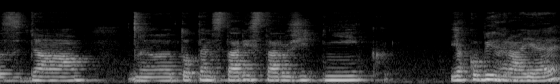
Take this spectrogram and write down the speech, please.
zda to ten starý starožitník jakoby hraje,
